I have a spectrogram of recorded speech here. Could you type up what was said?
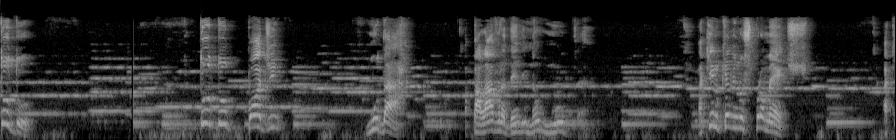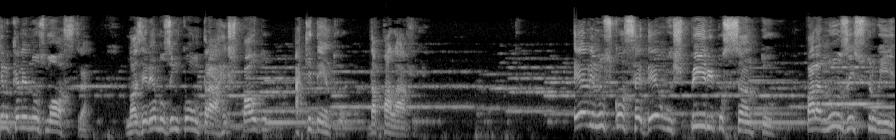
Tudo, tudo pode mudar. A palavra dele não muda. Aquilo que ele nos promete, aquilo que ele nos mostra, nós iremos encontrar respaldo aqui dentro da palavra. Ele nos concedeu o Espírito Santo para nos instruir,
